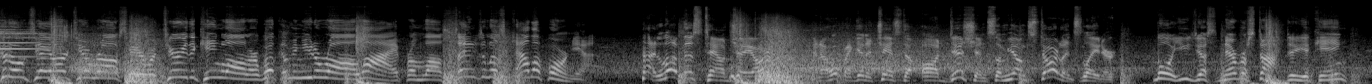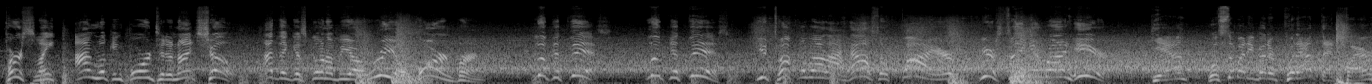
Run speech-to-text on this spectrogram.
Good old JR Ross here with Jerry the King Lawler welcoming you to Raw live from Los Angeles, California. I love this town, JR, and I hope I get a chance to audition some young starlets later. Boy, you just never stop, do you, King? Personally, I'm looking forward to tonight's show. I think it's going to be a real barn burner. Look at this. Look at this. You talk about a house of fire, you're seeing it right here. Yeah? Well, somebody better put out that fire,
